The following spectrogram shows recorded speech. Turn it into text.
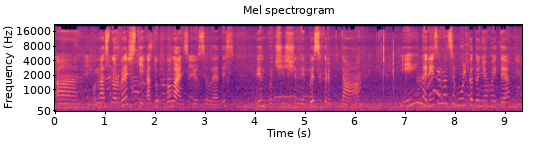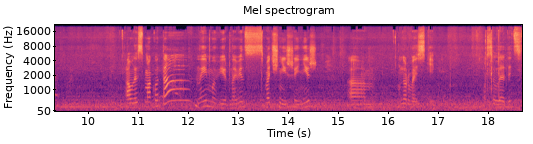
А, у нас норвежський, а тут голландський оселедець. Він почищений без хребта. І нарізана цибулька до нього йде. Але смакота неймовірна. Він смачніший, ніж а, норвезький оселедець.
